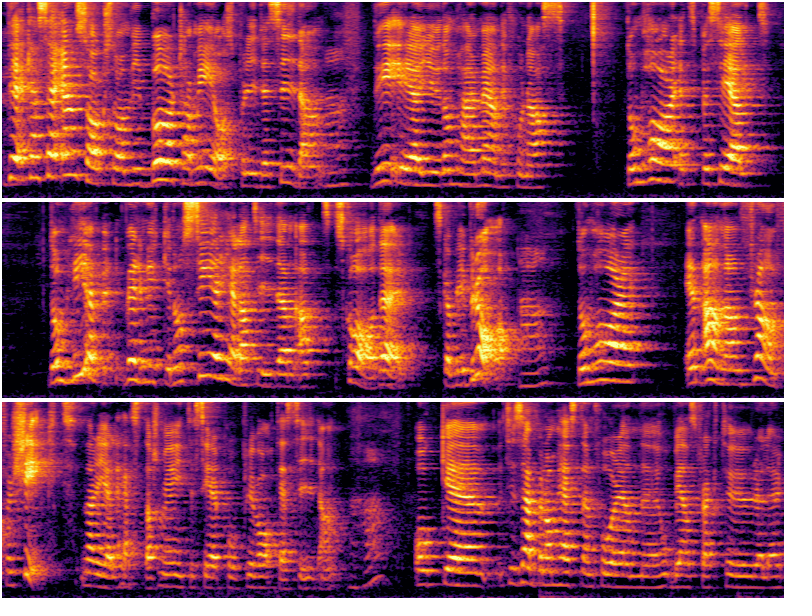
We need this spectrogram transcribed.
Det, jag kan säga en sak som vi bör ta med oss på ridesidan. ja. Det är ju de här människornas, de har ett speciellt, de lever väldigt mycket, de ser hela tiden att skador ska bli bra. Ja. De har en annan framförsikt när det gäller hästar som jag inte ser på privathästsidan. Aha. Och eh, till exempel om hästen får en eh, hovbensfraktur eller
